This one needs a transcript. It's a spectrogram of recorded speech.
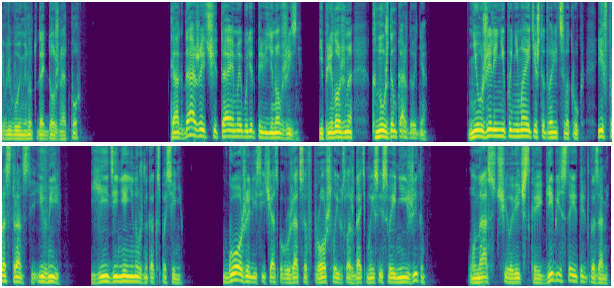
и в любую минуту дать должный отпор. Когда же читаемое будет приведено в жизнь и приложено к нуждам каждого дня? Неужели не понимаете, что творится вокруг, и в пространстве, и в мире? Единение нужно как спасение. Гоже ли сейчас погружаться в прошлое и услаждать мысли свои неизжитым? У нас человеческая гибель стоит перед глазами.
